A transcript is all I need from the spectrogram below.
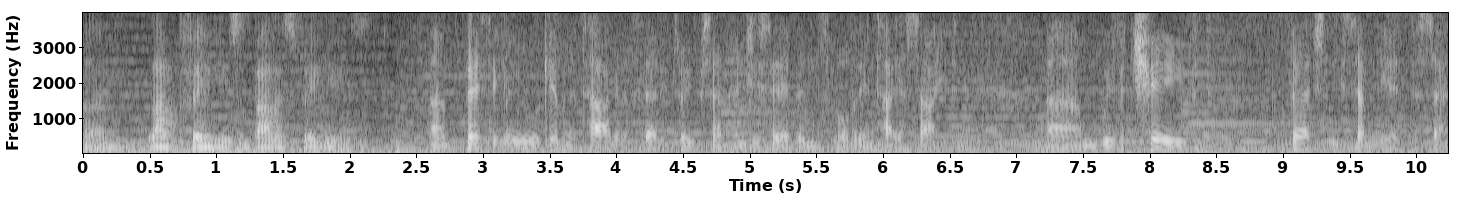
um, lamp failures and ballast failures. Um, basically we were given a target of 33% energy savings over the entire site. Um, we've achieved virtually 78%.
